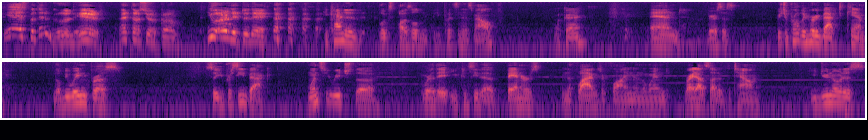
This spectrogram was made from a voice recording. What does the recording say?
Yes, but they're good. Here, I toss your crumb. You earned it today. He kind of looks puzzled and he puts in his mouth. Okay? And Bear says, We should probably hurry back to camp. They'll be waiting for us. So you proceed back. Once you reach the where they you can see the banners and the flags are flying in the wind right outside of the town. You do notice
